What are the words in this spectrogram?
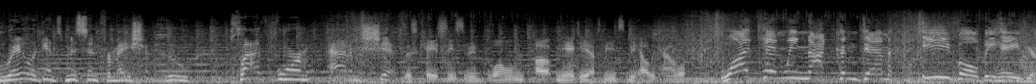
rail against misinformation, who platform Adam Schiff. This case needs to be blown up, and the ATF needs to be held accountable. Why can we not condemn evil behavior?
